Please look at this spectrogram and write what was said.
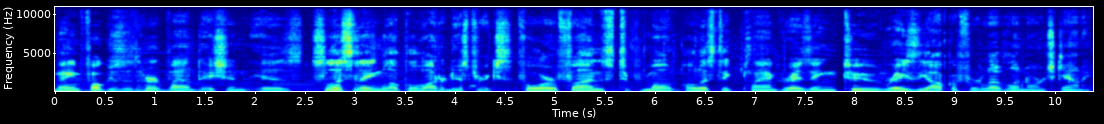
main focuses of the Herd Foundation is soliciting local water districts for funds to promote holistic planned grazing to raise the aquifer level in Orange County.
